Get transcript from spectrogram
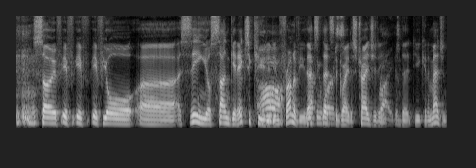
again. so if if if if you're uh, seeing your son get executed Oh, in front of you, that's that's the greatest tragedy Right. that you can imagine.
